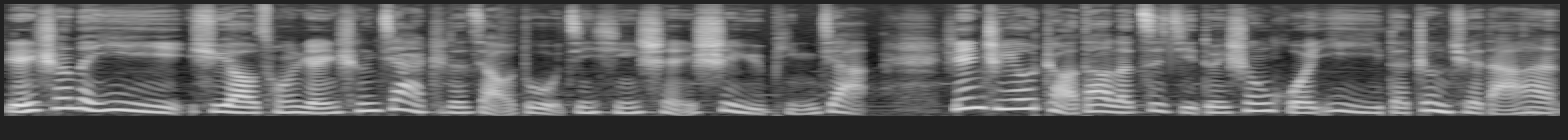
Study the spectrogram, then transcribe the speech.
人生的意义需要从人生价值的角度进行审视与评价。人只有找到了自己对生活意义的正确答案，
